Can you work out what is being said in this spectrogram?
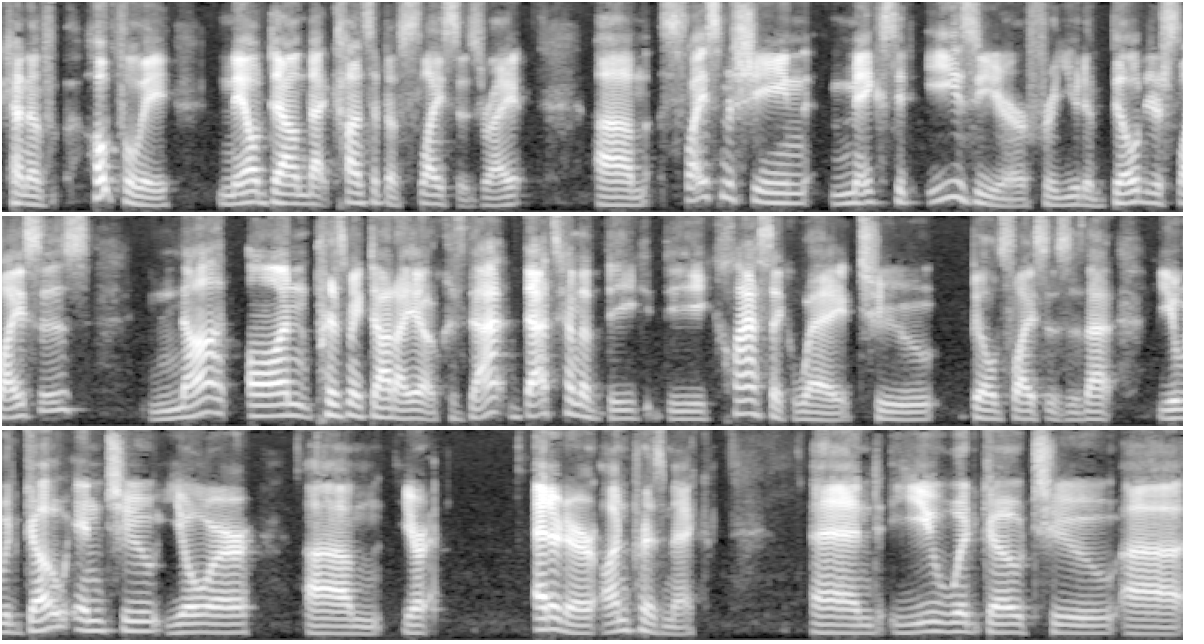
kind of hopefully nailed down that concept of slices, right? Um, Slice Machine makes it easier for you to build your slices not on prismic.io because that that's kind of the the classic way to build slices is that you would go into your um, your editor on prismic and you would go to uh,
